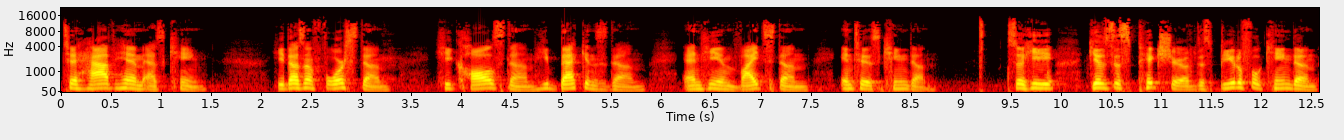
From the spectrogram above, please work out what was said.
to have him as king. He doesn't force them, he calls them, he beckons them, and he invites them into his kingdom. So he gives this picture of this beautiful kingdom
